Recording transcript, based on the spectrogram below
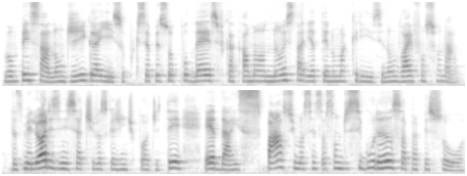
Vamos pensar, não diga isso, porque se a pessoa pudesse ficar calma, ela não estaria tendo uma crise, não vai funcionar. Das melhores iniciativas que a gente pode ter é dar espaço e uma sensação de segurança para a pessoa.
